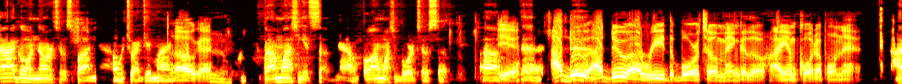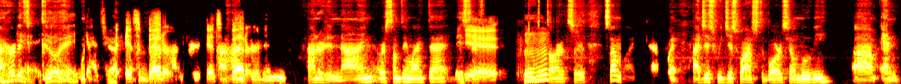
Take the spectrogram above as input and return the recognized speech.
I, I go on Naruto spot now, which I get my. Oh, okay. Mm. But I'm watching it sub now. But I'm watching Boruto sub. Uh, Yeah. the, I do. Yeah. I do uh, read the Boruto manga though. I am caught up on that. I heard it's Yeah, yeah, good. yeah, gotcha. It's better. It's better. and- 109 or something like that. They Yeah. said it- it Mhm. starts or something like that. But I just we just watched the Boruto movie, um, and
